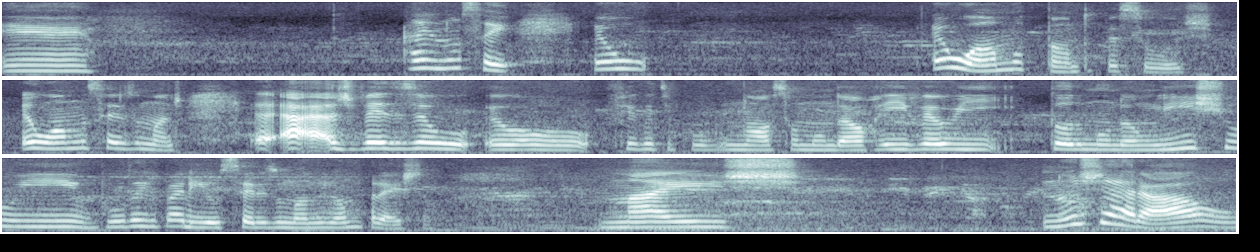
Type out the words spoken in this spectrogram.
É. Ai, não sei. Eu. Eu amo tanto pessoas. Eu amo seres humanos. É, às vezes eu, eu fico tipo, nossa, o mundo é horrível e todo mundo é um lixo e puta que pariu, os seres humanos não prestam. Mas. No geral,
